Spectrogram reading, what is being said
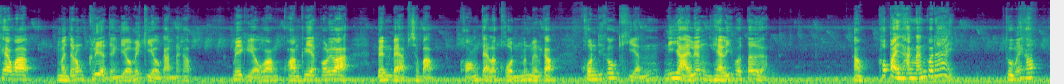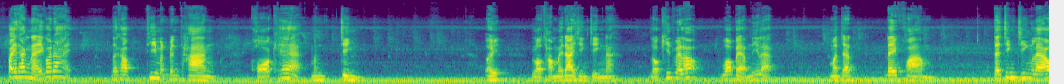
แค่ว่ามันจะต้องเครียดอย่างเดียวไม่เกี่ยวกันนะครับ ไม่เกี่ยวกับความความเครียดเพราะว่าเป็นแบบฉบับของแต่ละคนมันเหมือนกับคนที่เขาเขียนนิยายเรื่องแฮร์รี่พอตเตอร์เอาเขาไปทางนั้นก็ได้ ถูกไหมครับ ไปทางไหนก็ได้นะครับ ที่มันเป็นทางขอแค่มันจริง เอ้ย เราทำไม่ได้จริง ๆ นะ เราคิดไว้แล้วว่าแบบนี้แหละ มันจะได้ความ แต่จริง ๆ แล้ว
